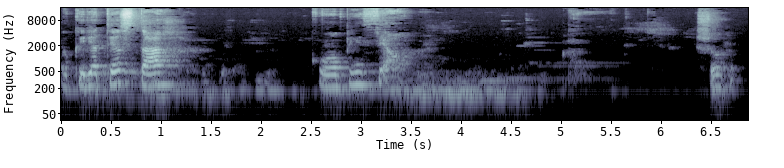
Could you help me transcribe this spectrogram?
eu queria testar com o pincel. Deixa eu...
